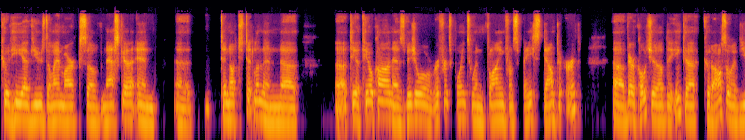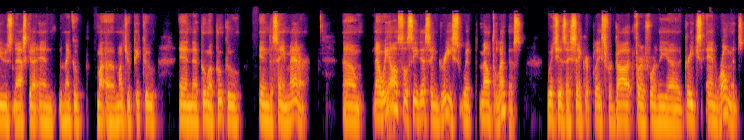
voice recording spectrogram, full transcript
could he have used the landmarks of Nazca and uh, Tenochtitlan and uh, uh, Teotihuacan as visual reference points when flying from space down to Earth. Uh, Viracocha of the Inca could also have used Nazca and Mancu, uh, Machu Picchu and uh, Pumapunku in the same manner. Um, Now, we also see this in Greece with Mount Olympus, which is a sacred place for God for, for the uh, Greeks and Romans.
